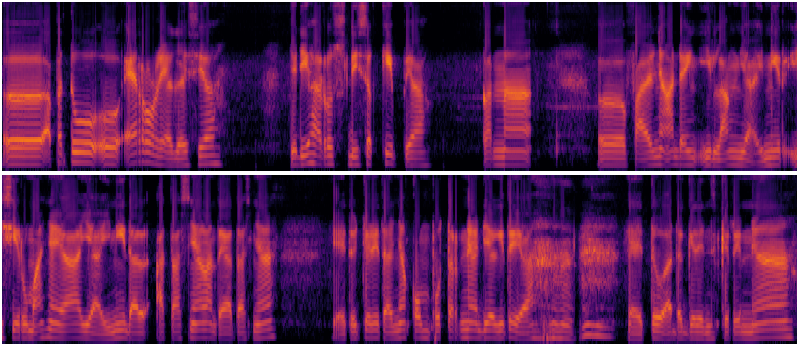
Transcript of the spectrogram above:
uh, apa tuh uh, error ya guys ya jadi harus di skip ya karena uh, filenya ada yang hilang ya ini isi rumahnya ya ya ini atasnya lantai atasnya yaitu ceritanya komputernya dia gitu ya. Yaitu ada green screennya.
